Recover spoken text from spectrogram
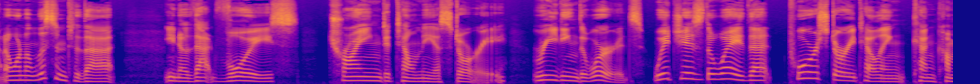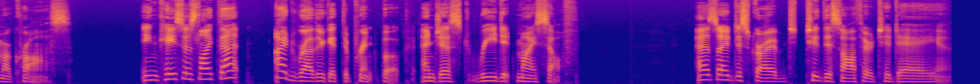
I don't want to listen to that, you know, that voice trying to tell me a story reading the words, which is the way that poor storytelling can come across. In cases like that, I'd rather get the print book and just read it myself. As I described to this author today,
